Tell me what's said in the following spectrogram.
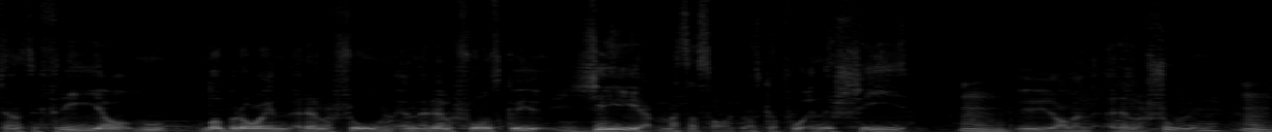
känna sig fria och må bra i en relation. En relation ska ju ge massa saker. Man ska få energi mm. av en relation. Mm.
